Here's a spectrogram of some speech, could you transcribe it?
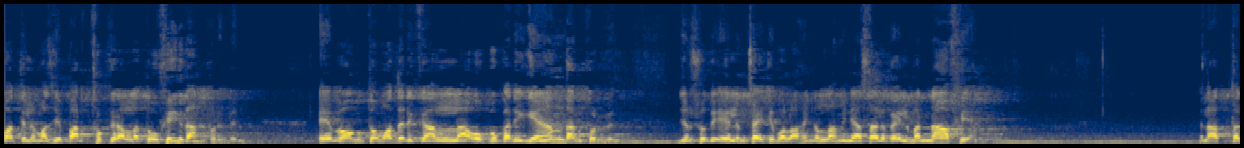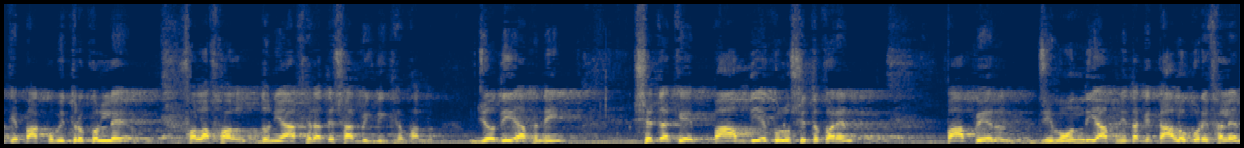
বাতিলের মাঝে পার্থক্যের আল্লাহ তৌফিক দান করবেন এবং তোমাদেরকে আল্লাহ উপকারী জ্ঞান দান করবেন। যেন শুধু এলম চাইতে বলা হয়নি আল্লাহ ইলমান না ফিয়া আত্মাকে পাক পবিত্র করলে ফলাফল দুনিয়া আখেরাতে সার্বিক দিক থেকে ভালো। যদি আপনি সেটাকে পাপ দিয়ে কলুষিত করেন, পাপের জীবন দিয়ে আপনি তাকে কালো করে ফেলেন,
